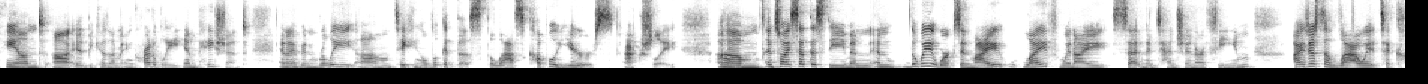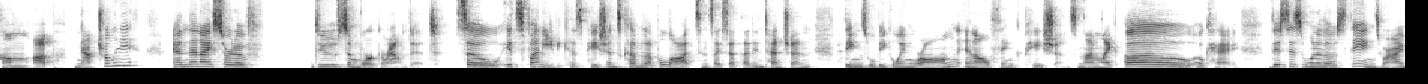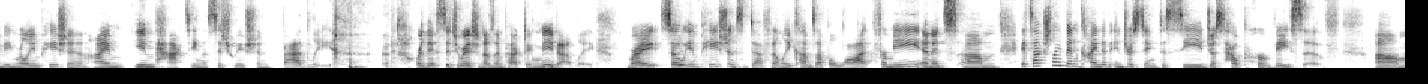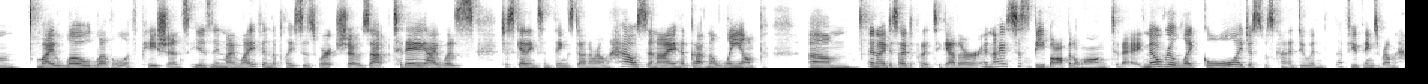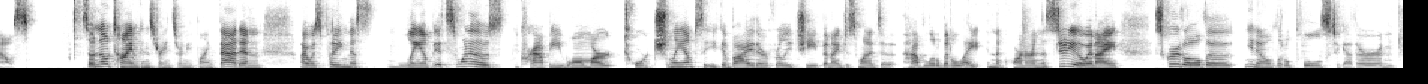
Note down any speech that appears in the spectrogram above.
and uh, it, because I'm incredibly impatient. And I've been really um, taking a look at this the last couple years, actually. Um, and so I set this theme, and and the way it works in my life, when I set an intention or theme, I just allow it to come up naturally, and then I sort of do some work around it. So it's funny because patience comes up a lot since I set that intention things will be going wrong and I'll think patience. And I'm like, oh, okay. This is one of those things where I'm being really impatient and I'm impacting the situation badly, or the situation is impacting me badly right so impatience definitely comes up a lot for me and it's um it's actually been kind of interesting to see just how pervasive um my low level of patience is in my life in the places where it shows up. Today, I was just getting some things done around the house and I had gotten a lamp um, and I decided to put it together. And I was just bebopping along today. No real like goal. I just was kind of doing a few things around the house. So, no time constraints or anything like that. And I was putting this lamp. It's one of those crappy Walmart torch lamps that you can buy. They're really cheap. And I just wanted to have a little bit of light in the corner in the studio. And I screwed all the, you know, little pulls together. And,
